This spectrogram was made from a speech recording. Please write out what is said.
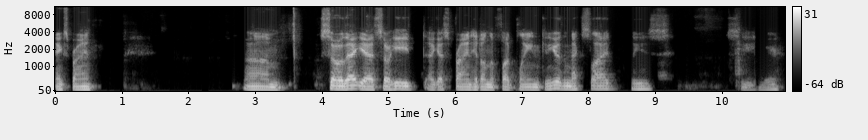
Thanks, Brian. Um, so that, yeah, so he, I guess Brian hit on the floodplain. Can you go to the next slide, please? See here.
